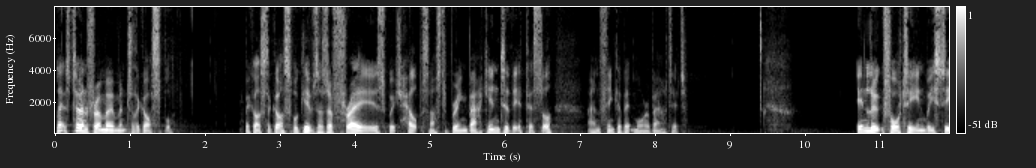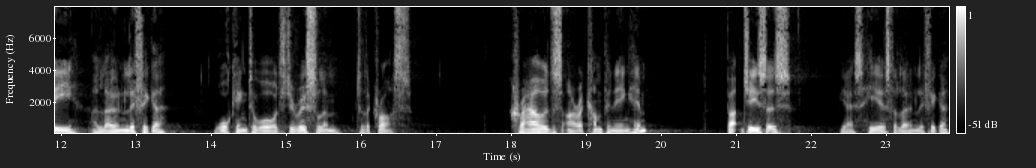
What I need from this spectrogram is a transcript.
Let's turn for a moment to the gospel because the gospel gives us a phrase which helps us to bring back into the epistle and think a bit more about it. In Luke 14, we see a lonely figure walking towards Jerusalem to the cross. Crowds are accompanying him, but Jesus, yes, he is the lonely figure.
